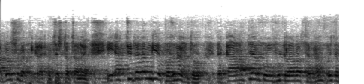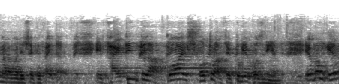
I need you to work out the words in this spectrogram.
আদর্শটা ঠিক রাখার চেষ্টা চালায়। এই এক চিটাগান গিয়ে খোঁজ নেন তো, যে কারাতে আর কুম্ফু ক্লাব আছে না, ওই যে মারামারি শেখে ফাইটার এই ফাইটিং ক্লাব কয় শত আছে একটু গিয়ে খোঁজ নিয়েন। এবং এর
